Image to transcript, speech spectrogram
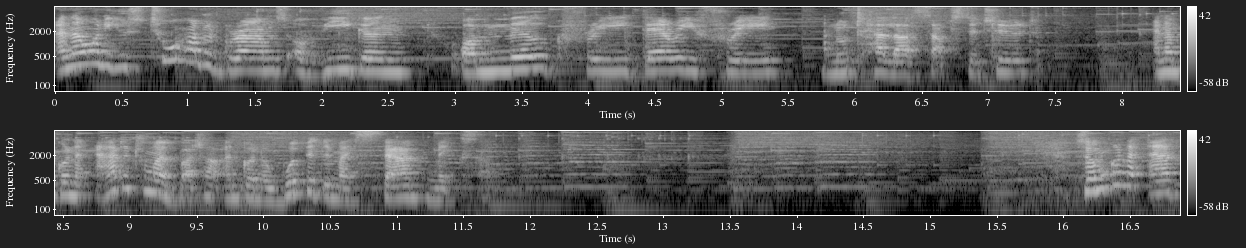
And I wanna use 200 grams of vegan or milk-free, dairy-free Nutella substitute. And I'm gonna add it to my butter. I'm gonna whip it in my stand mixer. So I'm gonna add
